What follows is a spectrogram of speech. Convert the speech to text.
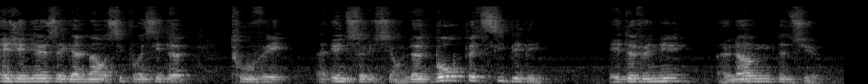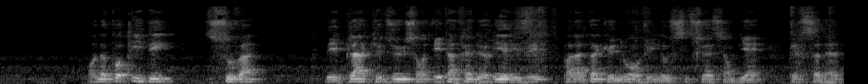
ingénieuses également aussi pour essayer de trouver une solution. Le beau petit bébé est devenu un homme de Dieu. On n'a pas idée souvent des plans que Dieu est en train de réaliser pendant le temps que nous, on nos situations bien personnelles.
